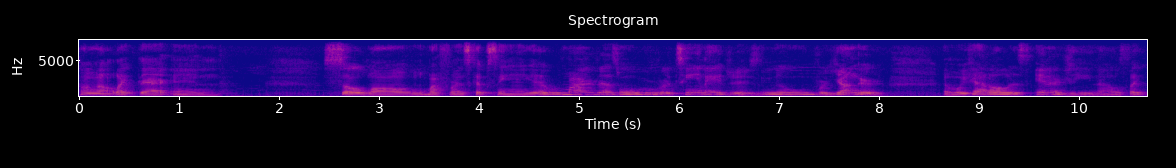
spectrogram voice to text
hung out like that in so long. My friends kept saying, "Yeah, it reminded us when we were teenagers. You know, we were younger, and we had all this energy." And I was like,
